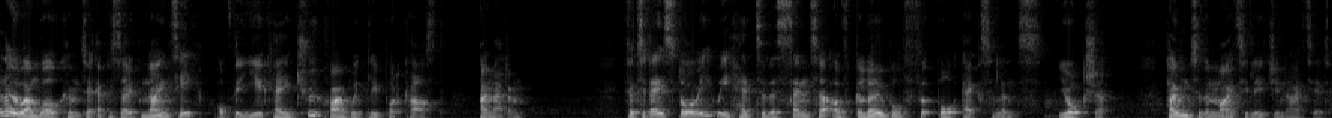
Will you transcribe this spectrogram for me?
Hello and welcome to episode 90 of the UK True Crime Weekly podcast. I'm Adam. For today's story, we head to the centre of global football excellence, Yorkshire, home to the mighty Leeds United.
